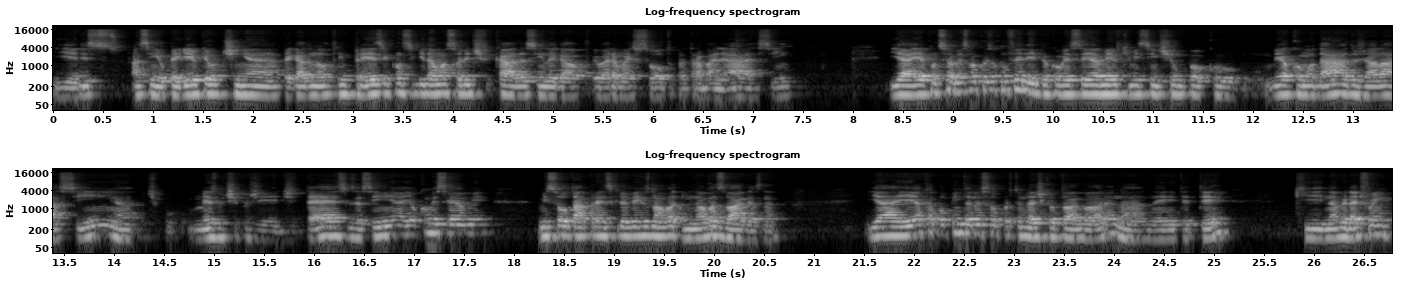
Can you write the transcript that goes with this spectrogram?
E eles, assim, eu peguei o que eu tinha pegado na outra empresa e consegui dar uma solidificada, assim, legal. Eu era mais solto para trabalhar, assim. E aí aconteceu a mesma coisa com o Felipe. Eu comecei a meio que me sentir um pouco meio acomodado já lá assim, a, tipo, mesmo tipo de, de testes assim. Aí eu comecei a me, me soltar para inscrever em, nova, em novas vagas, né? E aí acabou pintando essa oportunidade que eu tô agora na, na NTT, que na verdade foi,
